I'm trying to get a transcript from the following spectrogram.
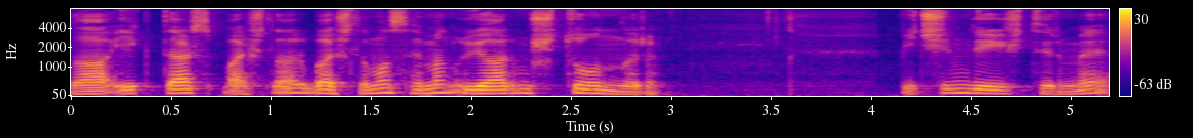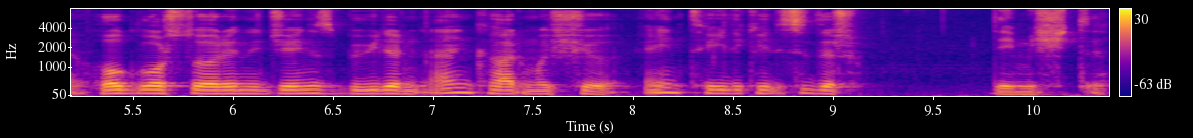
Daha ilk ders başlar başlamaz hemen uyarmıştı onları. Biçim değiştirme Hogwarts'ta öğreneceğiniz büyülerin en karmaşığı, en tehlikelisidir demişti.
